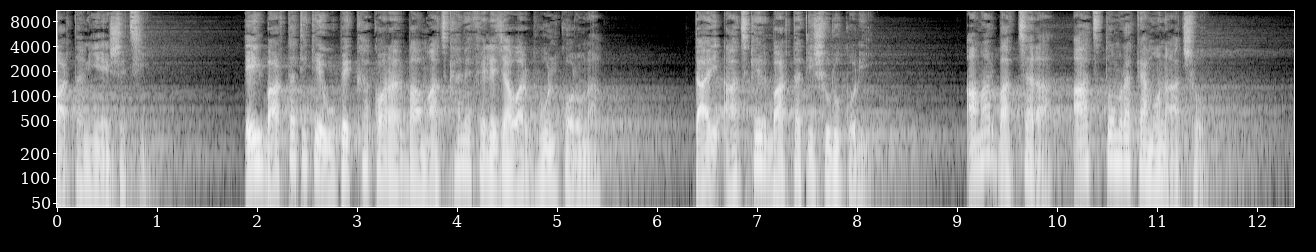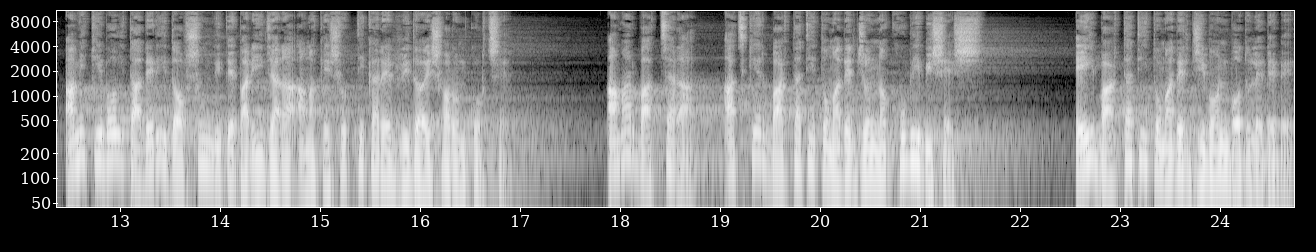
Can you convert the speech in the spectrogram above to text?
বার্তা নিয়ে এসেছি। এই বার্তাটিকে উপেক্ষা করার বা মাঝখানে ফেলে যাওয়ার ভুল করো না। তাই আজকের বার্তাটি শুরু করি। আমার বাচ্চারা, আজ তোমরা কেমন আছো? আমি কেবল তাদেরই দর্শন দিতে পারি যারা আমাকে সত্যিকারের হৃদয়ে স্মরণ করছে। আমার বাচ্চারা, আজকের বার্তাটি তোমাদের জন্য খুবই বিশেষ। এই বার্তাটি তোমাদের জীবন বদলে দেবে।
